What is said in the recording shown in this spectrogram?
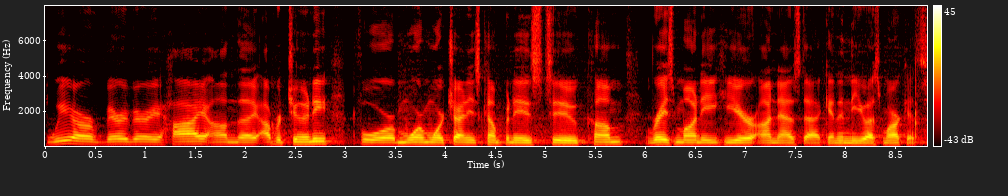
We are very, very high on the opportunity for more and more Chinese companies to come raise money here on Nasdaq and in the U.S. markets.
